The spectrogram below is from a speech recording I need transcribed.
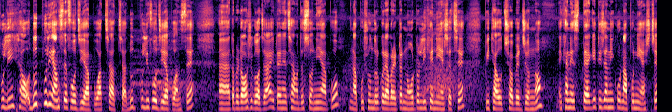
পুলি ও, দুধ পুলি আনছে ফজি আপু আচ্ছা আচ্ছা দুধপুলি ফজি আপু আনছে। তারপরে রসগজা এটা এনেছে আমাদের সোনিয়া আপু। আপু সুন্দর করে আবার একটা নোটও লিখে নিয়ে এসেছে পিঠা উৎসবের জন্য। এখানে স্প্যাগেটি জানি কোন আপু নিয়ে আসছে।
